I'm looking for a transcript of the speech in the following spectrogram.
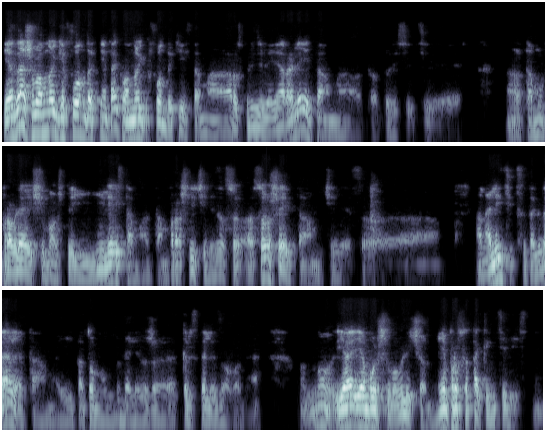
Я знаю, что во многих фондах не так, во многих фондах есть там а, распределение ролей, там, а, то, то есть эти там управляющий может и не лезть, там, а там прошли через Associate, там, через э, Analytics и так далее, там, и потом модели уже кристаллизованы. Ну, я, я больше вовлечен, мне просто так интереснее.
